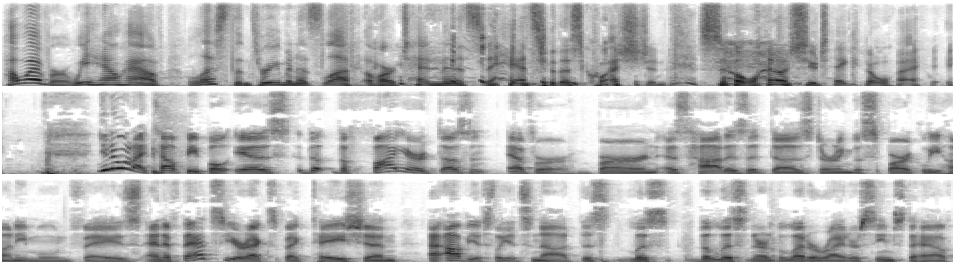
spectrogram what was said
However, we now have less than three minutes left of our ten minutes to answer this question. So why don't you take it away? You know what I tell people is the the fire doesn't ever burn as hot as it does during the sparkly honeymoon phase. And if that's your expectation, obviously it's not. This list, the listener, the letter writer seems to have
